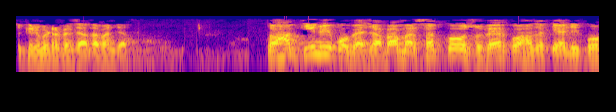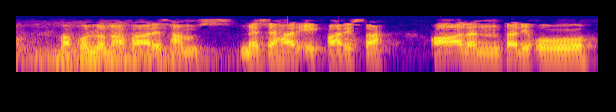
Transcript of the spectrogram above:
تو کلو میٹر پھر زیادہ بن جاتا ہے۔ تو ہم تینوں کو بھیجا، با مرسد کو، زبیر کو، حضرت علی کو۔ وکلنا فارس، ہم میں سے ہر ایک فارس تھا۔ قال انطلقوا۔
